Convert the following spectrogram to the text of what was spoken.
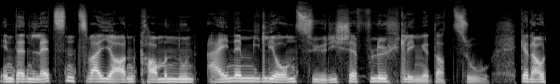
In den letzten zwei Jahren kamen nun eine Million syrische Flüchtlinge dazu. Genau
